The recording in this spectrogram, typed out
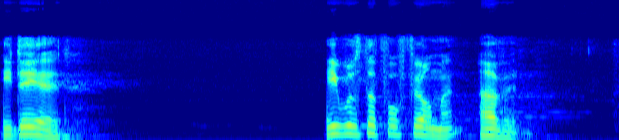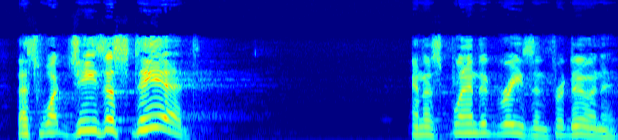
He did. He was the fulfillment of it. That's what Jesus did. And a splendid reason for doing it.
